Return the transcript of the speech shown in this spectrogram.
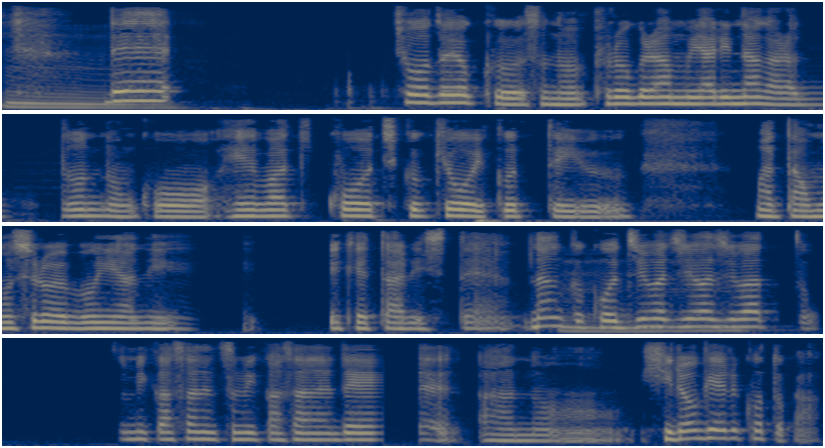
うん。で、ちょうどよくそのプログラムやりながら、どんどんこう、平和構築教育っていう、また面白い分野に行けたりして、なんかこううんじわじわじわっと、積み重ね積み重ねで、あの、広げることが、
